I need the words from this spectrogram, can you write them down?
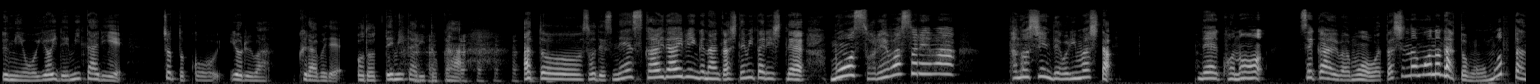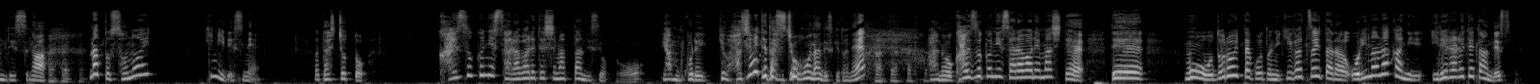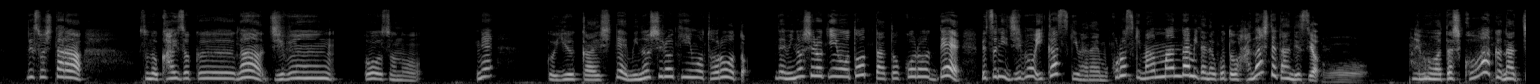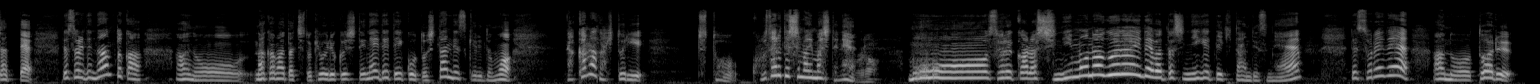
海を泳いでみたりちょっとこう夜はクラブで踊ってみたりとか あとそうですねスカイダイビングなんかしてみたりしてもうそれはそれは楽しんでおりましたでこの世界はもう私のものだとも思ったんですが なんとその日にですね私ちょっと海賊にさらわれてしまったんですよ。いやもうこれ今日初めて出す情報なんですけどね。あの海賊にさらわれまして、で、もう驚いたことに気がついたら檻の中に入れられてたんです。で、そしたら、その海賊が自分をその、ね、こう誘拐して身代金を取ろうと。で、身代金を取ったところで、別に自分を生かす気はない、もう殺す気満々だみたいなことを話してたんですよ。でも私怖くなっちゃって。で、それでなんとか、あのー、仲間たちと協力してね、出ていこうとしたんですけれども、仲間が一人、ちょっと殺されてしまいましてね。もう、それから死に物ぐらいで私逃げてきたんですね。で、それで、あの、とある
